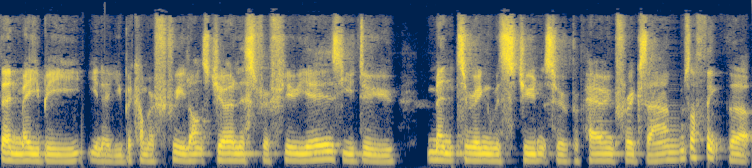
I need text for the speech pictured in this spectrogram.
then maybe you know you become a freelance journalist for a few years. You do mentoring with students who are preparing for exams. I think that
